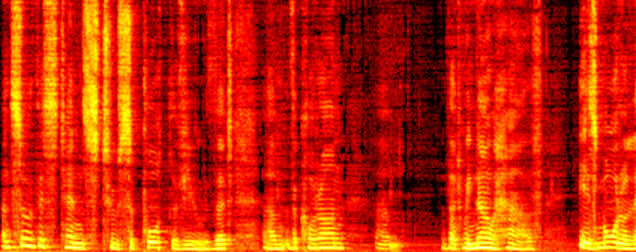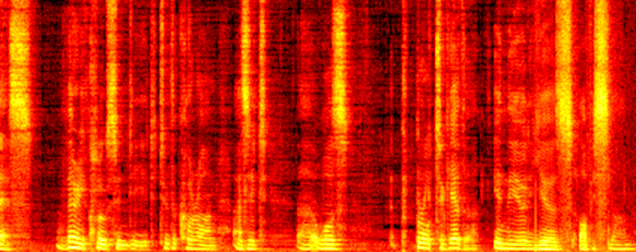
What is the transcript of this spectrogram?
And so this tends to support the view that um, the Quran um, that we now have is more or less very close indeed to the Quran as it uh, was brought together in the early years of Islam.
